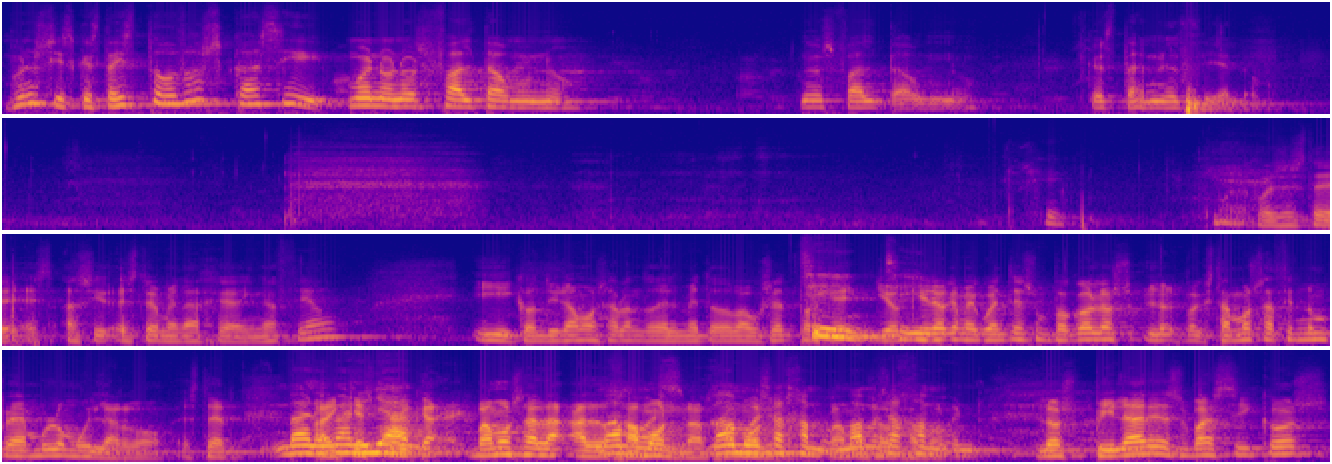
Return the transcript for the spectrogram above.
Bueno, si es que estáis todos casi. Bueno, nos falta uno. Nos falta uno, que está en el cielo. Bueno, pues este, ha sido este homenaje a Ignacio. Y continuamos hablando del método Bauset, porque yo quiero que me cuentes un poco los, Porque estamos haciendo un preámbulo muy largo, Esther. Vale, vale, vamos, al, jamón, vamos jamón. Vamos, al jamón, vamos, al jamón. Los pilares básicos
